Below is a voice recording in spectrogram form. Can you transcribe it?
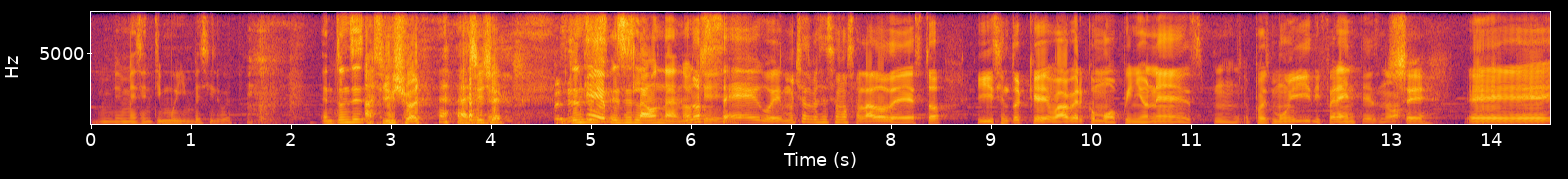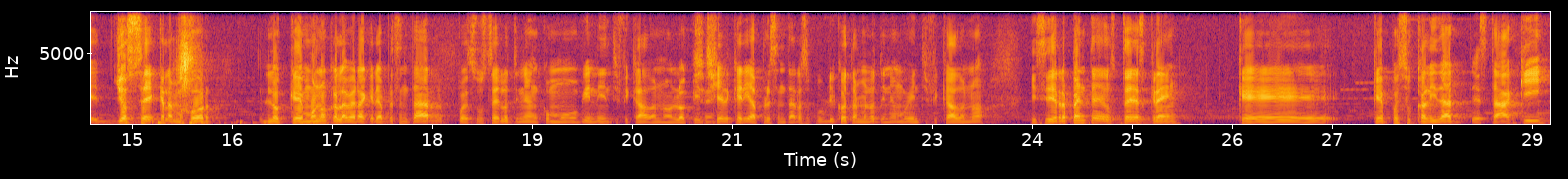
Me, me sentí muy imbécil, güey. Entonces, As usual. así ya. Pues es Entonces, que- esa es la onda, ¿no? No Que- sé, güey. Muchas veces hemos hablado de esto y siento que va a haber como opiniones, mm, pues muy diferentes, ¿no? Sí. Eh, yo sé que a lo mejor lo que Mono Calavera quería presentar, pues ustedes lo tenían como bien identificado, ¿no? Lo que Sí. Shell quería presentar a su público también lo tenían muy identificado, ¿no? Y si de repente ustedes creen que, que pues su calidad está aquí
